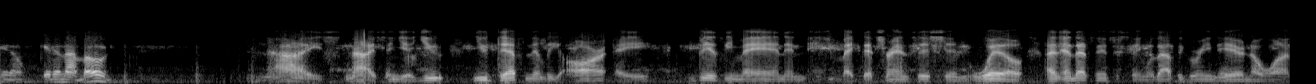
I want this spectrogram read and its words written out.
you know get in that mode. Nice, nice, and yeah, you you definitely are a busy man and you make that transition well. And, and that's interesting. Without the green hair, no one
